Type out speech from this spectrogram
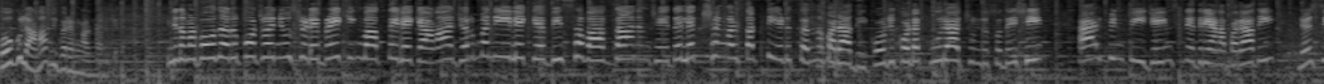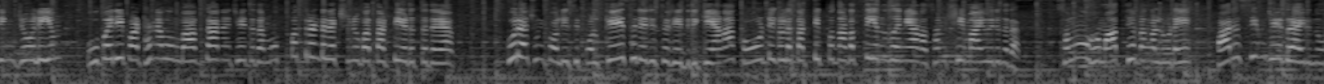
ഗോകുലാണ് വിവരങ്ങൾ നൽകിയത്. ഇനി നമ്മൾ പോകുന്ന റിപ്പോർട്ടർ ന്യൂസ് ടുഡേ ബ്രേക്കിംഗ് വാർത്തയിലേക്കാണ്. ജർമ്മനിയിലേക്ക് വിസ വാഗ്ദാനം ചെയ്ത് ലക്ഷങ്ങൾ തട്ടിയെടുത്തെന്ന് പരാതി. കോഴിക്കോട് കൂരാച്ചുണ്ട് സ്വദേശി ആൽബിൻ പി ജെയിംസിനെതിരെയാണ് പരാതി. നഴ്സിംഗ് ജോലിയും ഉപരിപഠനവും വാഗ്ദാനം ചെയ്തത് മുപ്പത്തിരണ്ട് ലക്ഷം രൂപ തട്ടിയെടുത്തത് കൂരാച്ചുൺ പോലീസ് ഇപ്പോൾ കേസ് രജിസ്റ്റർ ചെയ്തിരിക്കുകയാണ്. കോടികളുടെ തട്ടിപ്പ് നടത്തിയെന്ന് തന്നെയാണ് സംശയമായി വരുന്നത് സമൂഹ മാധ്യമങ്ങളിലൂടെ പരസ്യം ചെയ്തായിരുന്നു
